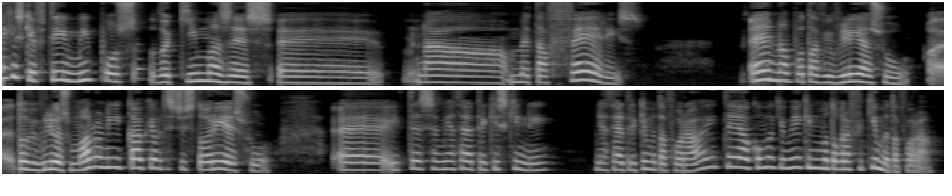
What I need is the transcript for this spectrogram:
έχεις σκεφτεί μήπως δοκίμαζες ε, να μεταφέρεις ένα από τα βιβλία σου, ε, το βιβλίο σου μάλλον ή κάποια από τις ιστορίες σου, ε, είτε σε μια θεατρική σκηνή, μια θεατρική μεταφορά, είτε ακόμα και μια κινηματογραφική μεταφορά;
